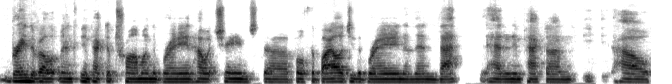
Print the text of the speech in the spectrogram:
brain development, the impact of trauma on the brain, how it changed uh, both the biology of the brain, and then that had an impact on how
